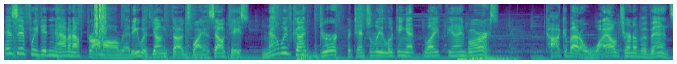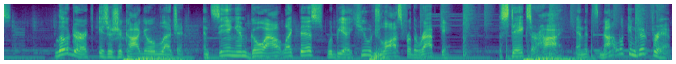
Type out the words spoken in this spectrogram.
As if we didn't have enough drama already with Young Thug's YSL case, now we've got Durk potentially looking at life behind bars. Talk about a wild turn of events. Lil Durk is a Chicago legend, and seeing him go out like this would be a huge loss for the rap game. The stakes are high, and it's not looking good for him.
